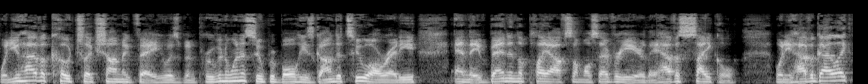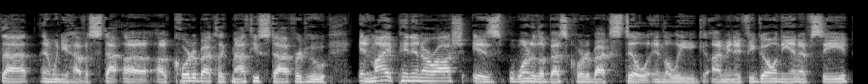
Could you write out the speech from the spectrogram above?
when you have a coach like Sean McVay who has been proven to win a Super Bowl, he's gone to two already, and they've been in the playoffs almost every year. They have a cycle. When you have a guy like that, and when you have a sta- uh, a quarterback like Matthew Stafford, who, in my opinion, Arash is one of the best quarterbacks still in the league. I mean, if you go in the NFC,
